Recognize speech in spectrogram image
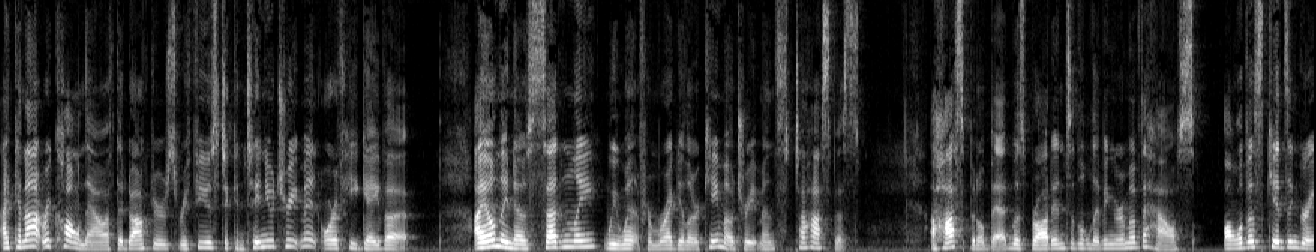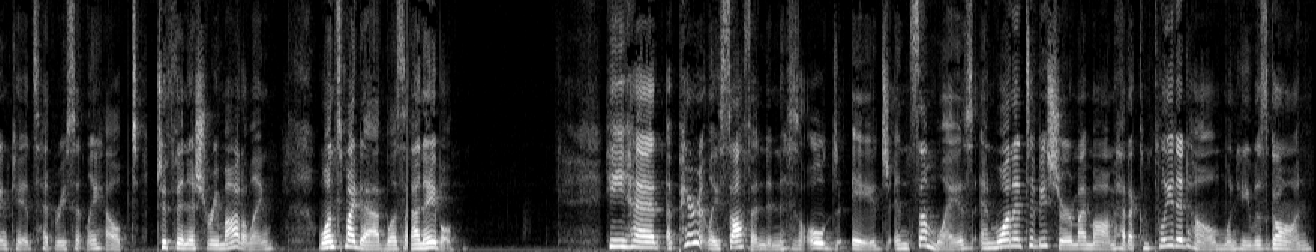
I cannot recall now if the doctors refused to continue treatment or if he gave up. I only know suddenly we went from regular chemo treatments to hospice. A hospital bed was brought into the living room of the house. All of us kids and grandkids had recently helped to finish remodeling once my dad was unable he had apparently softened in his old age in some ways and wanted to be sure my mom had a completed home when he was gone.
